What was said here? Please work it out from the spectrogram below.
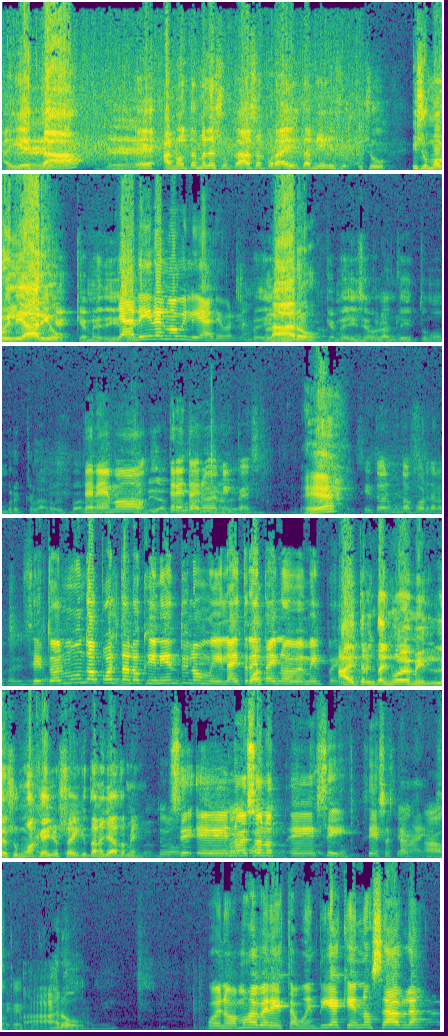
Ahí está. ¿Eh? Anótemele su casa por ahí también y su, y su, y su mobiliario. Que me dice. Yadir el mobiliario, ¿verdad? dice- Claro. Que me dice Orlandito, un hombre clave para Tenemos candidatura 39 mil pesos. ¿Eh? Si todo el mundo aporta lo que dice. Si todo el mundo aporta los 500 y los 1000, hay 39 mil pesos. Hay 39 mil. Le sumo a aquellos seis que están allá también. Sí, eh, no, eso no, eh, sí, sí, eso están ahí. Ah, sí. Claro. Bueno, vamos a ver esta. Buen día, ¿quién nos habla?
